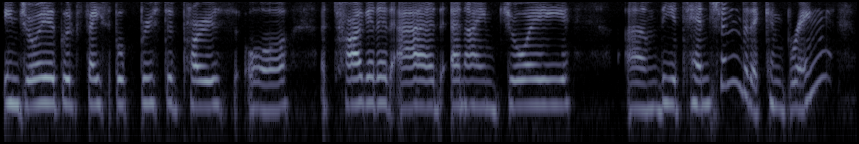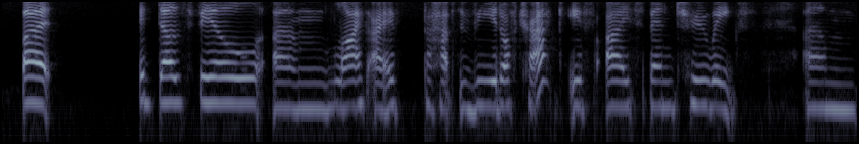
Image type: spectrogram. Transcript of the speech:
enjoy a good Facebook boosted post or a targeted ad, and I enjoy um, the attention that it can bring. But it does feel um, like I've perhaps veered off track if I spend two weeks um,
